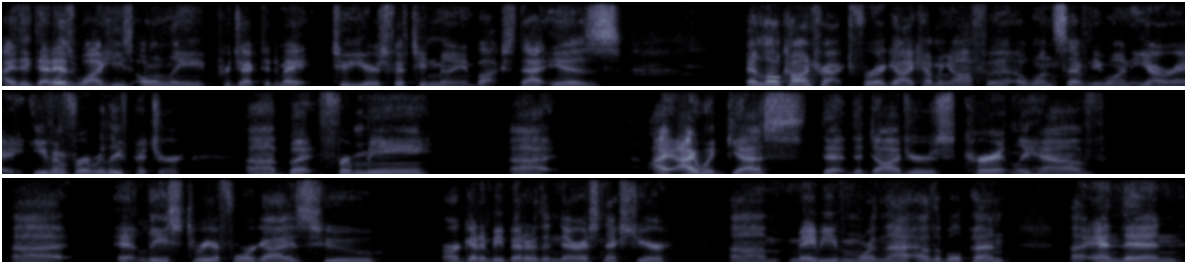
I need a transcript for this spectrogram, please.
I think that is why he's only projected to make two years, 15 million bucks. That is a low contract for a guy coming off a, a 171 ERA, even for a relief pitcher. Uh, but for me, uh, I, I would guess that the Dodgers currently have uh, at least three or four guys who are going to be better than Neris next year. Um, maybe even more than that out of the bullpen. uh, and then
